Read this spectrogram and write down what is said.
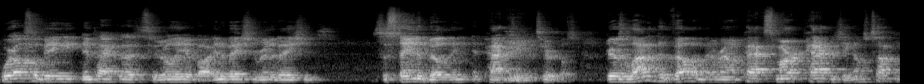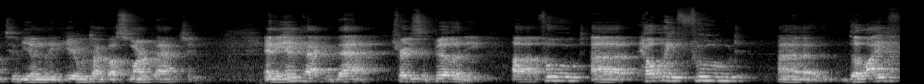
We're also being impacted, as I said earlier, by innovation, renovations, sustainability, and packaging materials. There's a lot of development around pack, smart packaging. I was talking to the young lady here, we talked about smart packaging and the impact of that, traceability, uh, food, uh, helping food, uh, the life,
